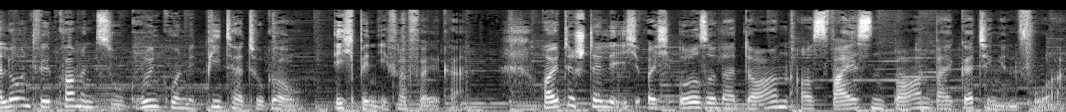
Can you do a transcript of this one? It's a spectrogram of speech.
Hallo und willkommen zu Grünkohl mit Peter to go. Ich bin Eva Völker. Heute stelle ich euch Ursula Dorn aus Weißenborn bei Göttingen vor.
